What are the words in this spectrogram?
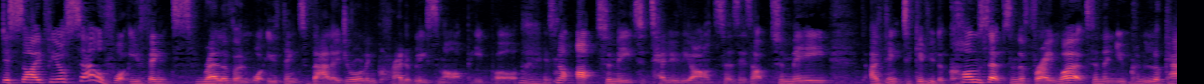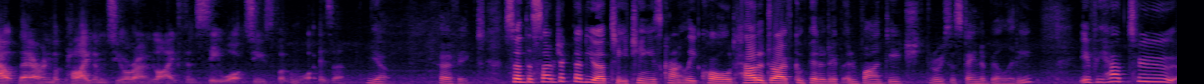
decide for yourself what you think's relevant, what you think's valid. You're all incredibly smart people. Mm. It's not up to me to tell you the answers. It's up to me I think, to give you the concepts and the frameworks, and then you can look out there and apply them to your own life and see what's useful and what isn't. Yeah. Perfect. So the subject that you are teaching is currently called How to Drive Competitive Advantage Through Sustainability. If you had to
